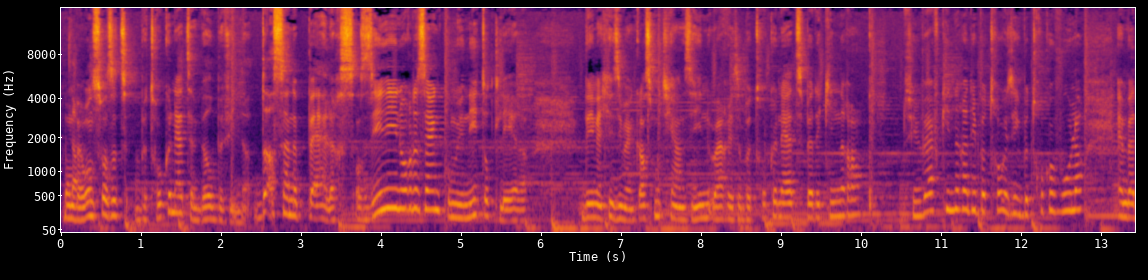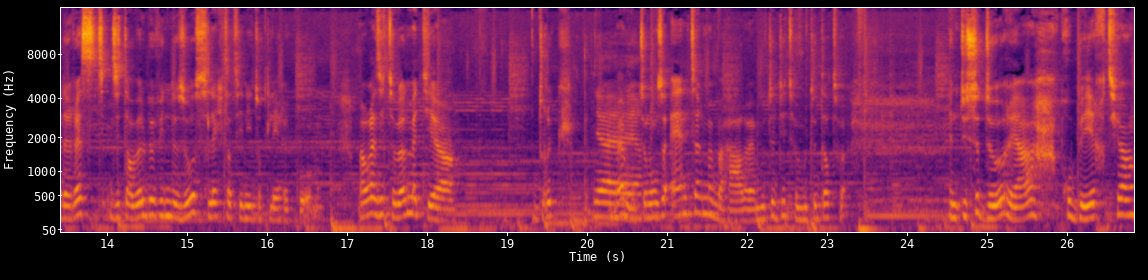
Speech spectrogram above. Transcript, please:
Want bij ons was het betrokkenheid en welbevinden. Dat zijn de pijlers. Als die niet in orde zijn, kom je niet tot leren. Ik denk dat je eens in mijn klas moet gaan zien waar is de betrokkenheid bij de kinderen. Misschien vijf kinderen die betrokken, zich betrokken voelen. En bij de rest zit dat welbevinden zo slecht dat die niet tot leren komen. Maar wij zitten wel met die druk. Ja, ja, wij ja. moeten onze eindtermen behalen. Wij moeten dit, we moeten dat. we- En tussendoor, ja, probeert je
